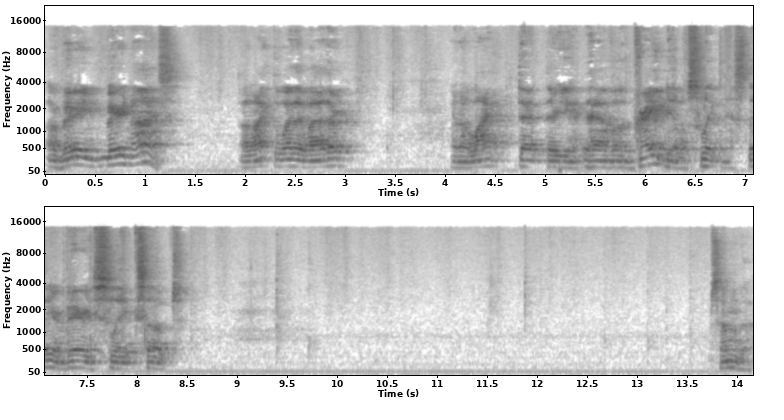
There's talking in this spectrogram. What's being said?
are very, very nice. I like the way they lather, and I like that they have a great deal of slickness. They are very slick soaps. Some of the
